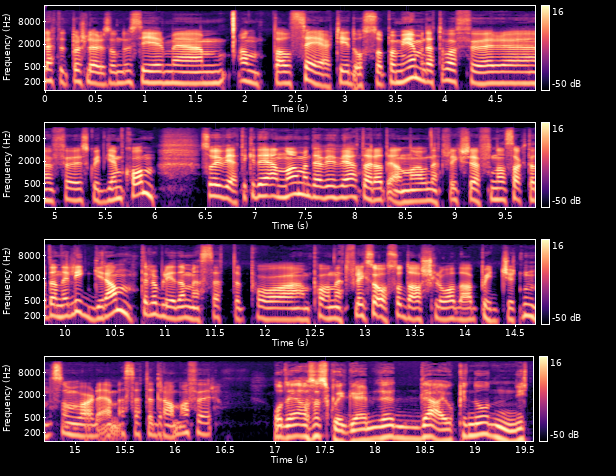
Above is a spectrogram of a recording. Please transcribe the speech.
lettet på sløret, som du sier, med antall seertid også på mye, men dette var før, uh, før Squid Game kom, så vi vet ikke det ennå. Men det vi vet, er at en av Netflix-sjefene har sagt at denne ligger an til å bli den mest sette på, på Netflix, og også da slå da Bridgerton, som var det mest sette dramaet før. Og det, altså Squid Game, det, det er jo ikke noe nytt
